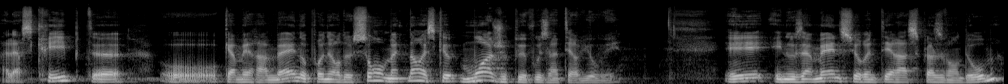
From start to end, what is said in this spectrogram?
à la script, euh, aux caméramens, aux preneurs de son, maintenant, est-ce que moi je peux vous interviewer? Et il nous amène sur une terrasse place Vendôme.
